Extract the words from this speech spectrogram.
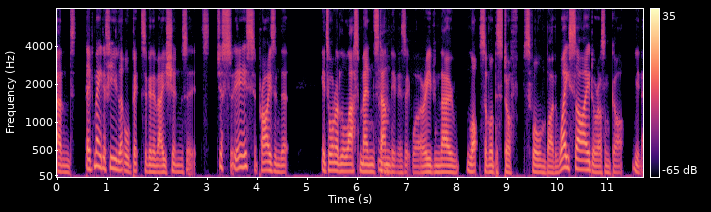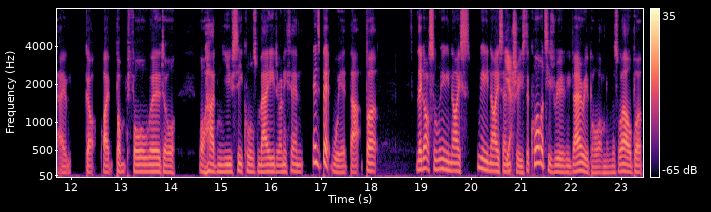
and they've made a few little bits of innovations. It's just, it is surprising that it's one of the last men standing, mm. as it were, even though lots of other stuff's fallen by the wayside or hasn't got, you know, got like bumped forward or or had new sequels made or anything. It's a bit weird that, but they got some really nice, really nice entries. Yeah. The quality's really variable on them as well, but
